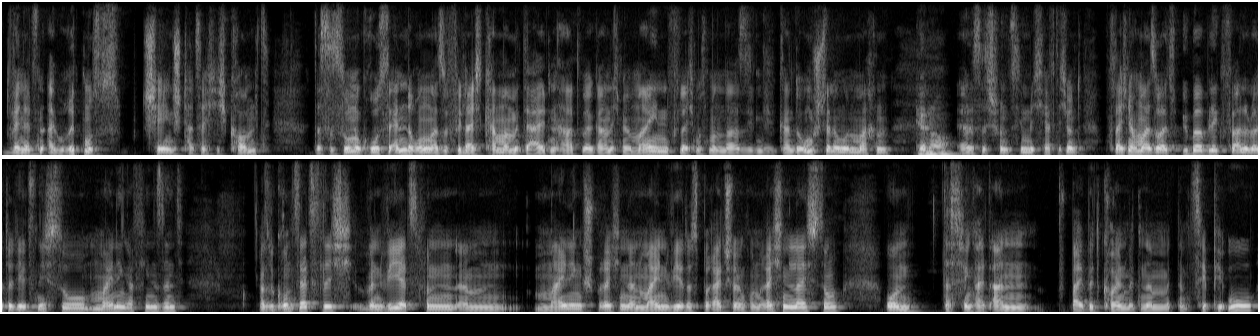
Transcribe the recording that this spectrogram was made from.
wenn jetzt ein Algorithmus-Change tatsächlich kommt, das ist so eine große Änderung. Also vielleicht kann man mit der alten Hardware gar nicht mehr meinen, vielleicht muss man da signifikante Umstellungen machen. Genau. Ja, das ist schon ziemlich heftig. Und vielleicht nochmal so als Überblick für alle Leute, die jetzt nicht so Mining-affin sind. Also grundsätzlich, wenn wir jetzt von ähm, Mining sprechen, dann meinen wir das Bereitstellung von Rechenleistung. Und das fing halt an bei Bitcoin mit einem, mit einem CPU.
